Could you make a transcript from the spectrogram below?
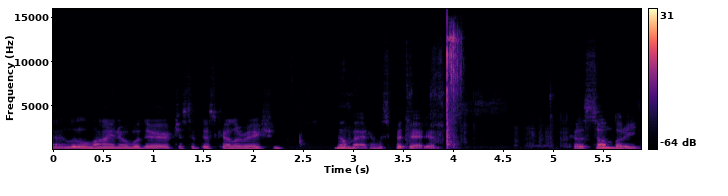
a little line over there, just a discoloration. No matter, let's put that in because somebody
